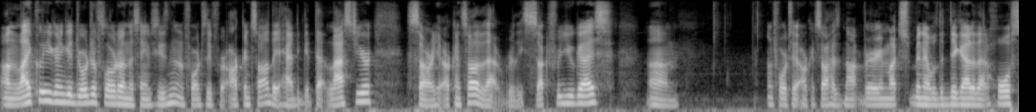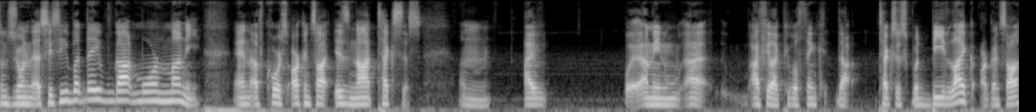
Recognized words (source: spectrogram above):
Unlikely you're going to get Georgia, Florida in the same season. Unfortunately for Arkansas, they had to get that last year. Sorry, Arkansas, that really sucked for you guys. Um, unfortunately, Arkansas has not very much been able to dig out of that hole since joining the SEC, but they've got more money. And of course, Arkansas is not Texas. Um, I, I mean, I, I feel like people think that Texas would be like Arkansas.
